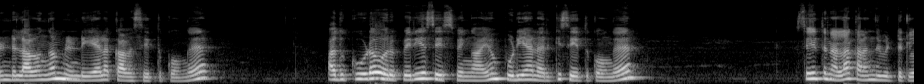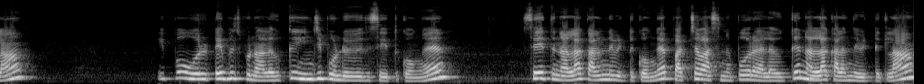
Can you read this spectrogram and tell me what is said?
ரெண்டு லவங்கம் ரெண்டு ஏலக்காவை சேர்த்துக்கோங்க. அது கூட ஒரு பெரிய சைஸ் வெங்காயம் பொடியாக நறுக்கி சேர்த்துக்கோங்க. சேர்த்து நல்லா கலந்து விட்டுக்கலாம். இப்போது ஒரு டேபிள் ஸ்பூன் அளவுக்கு இஞ்சி பூண்டு இது சேர்த்துக்கோங்க. சேர்த்து நல்லா கலந்து விட்டுக்கோங்க. பச்சை வாசனை போகிற அளவுக்கு நல்லா கலந்து விட்டுக்கலாம்.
